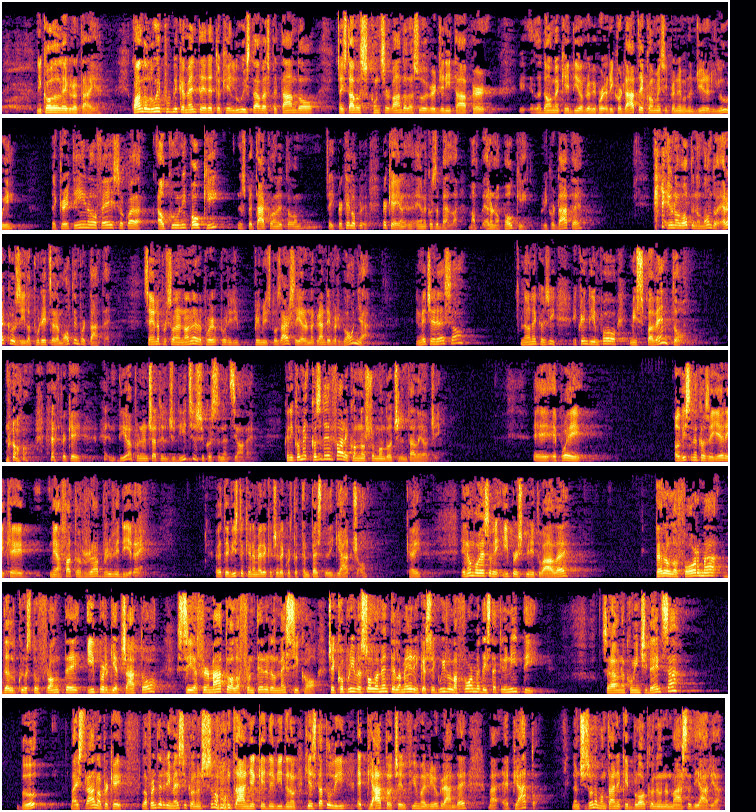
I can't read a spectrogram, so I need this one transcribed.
Nicola Allegro Taie. Quando lui pubblicamente ha detto che lui stava aspettando, cioè stava conservando la sua virginità per la donna che Dio avrebbe portato, ricordate come si prendevano in giro di lui? Il cretino, fesso, qua. Alcuni, pochi, spettacolo hanno detto, mm, sì, perché, lo, perché è una cosa bella, ma erano pochi, ricordate? E una volta nel mondo era così, la purezza era molto importante. Se una persona non era pura prima di sposarsi era una grande vergogna. Invece adesso non è così. E quindi un po' mi spavento, no? Perché Dio ha pronunciato il giudizio su questa nazione. Quindi come, cosa deve fare con il nostro mondo occidentale oggi? E, e poi ho visto una cosa ieri che mi ha fatto rabbrividire. Avete visto che in America c'era questa tempesta di ghiaccio? Ok? E non vuoi essere iperspirituale, però la forma di questo fronte iperghiacciato si è fermato alla frontiera del Messico, cioè copriva solamente l'America, seguiva la forma degli Stati Uniti. Sarà una coincidenza? Boh. Ma è strano perché la frontiera di Messico non ci sono montagne che dividono, chi è stato lì è piatto, c'è il fiume Rio Grande, ma è piatto. Non ci sono montagne che bloccano una massa di aria.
